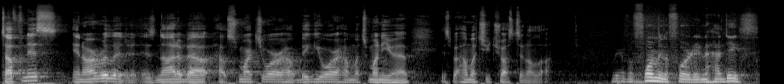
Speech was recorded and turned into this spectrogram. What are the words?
Toughness in our religion is not about how smart you are, how big you are, how much money you have. It's about how much you trust in Allah. We have a formula for it in the hadith.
